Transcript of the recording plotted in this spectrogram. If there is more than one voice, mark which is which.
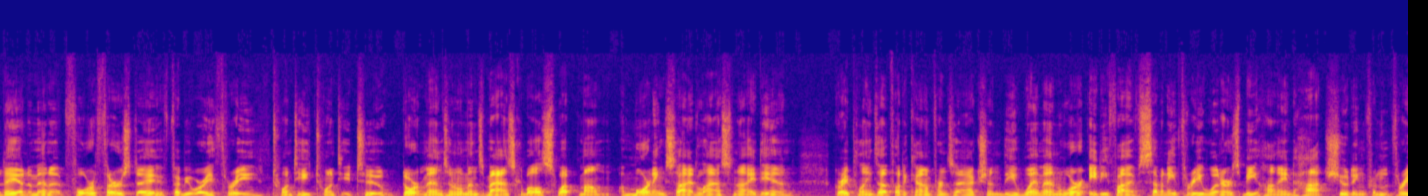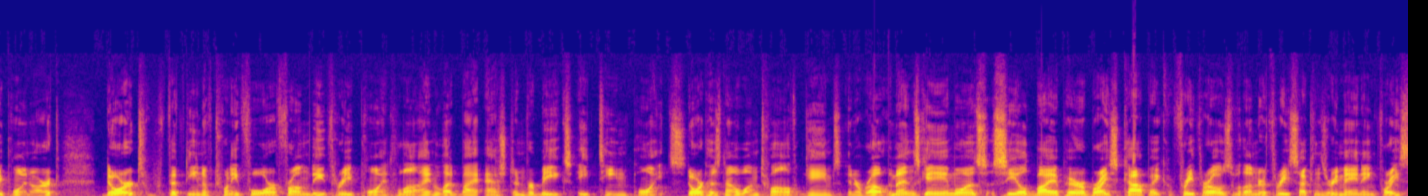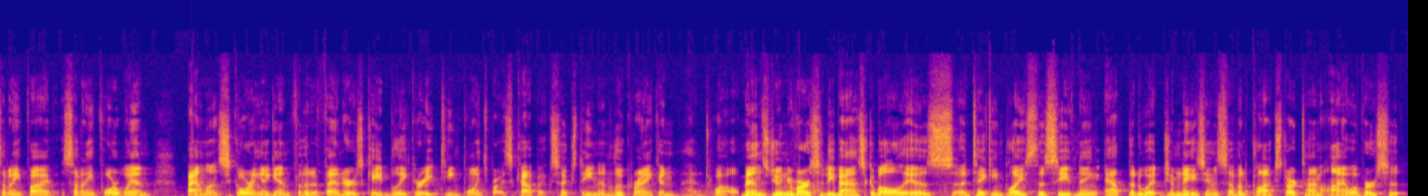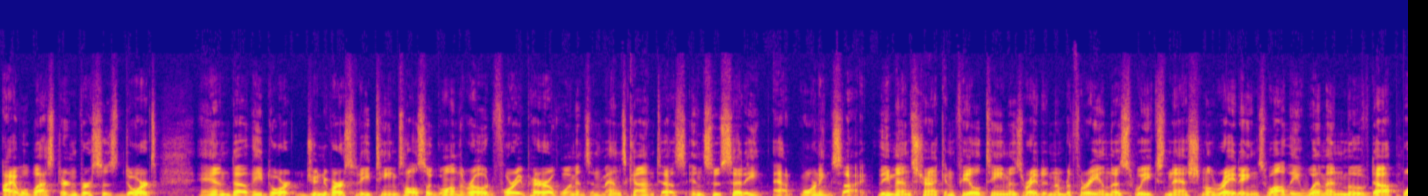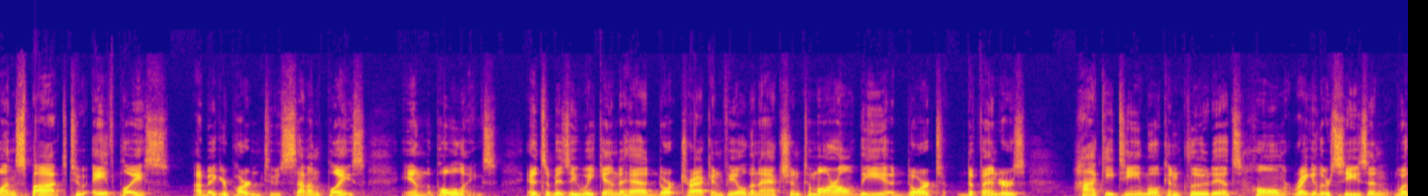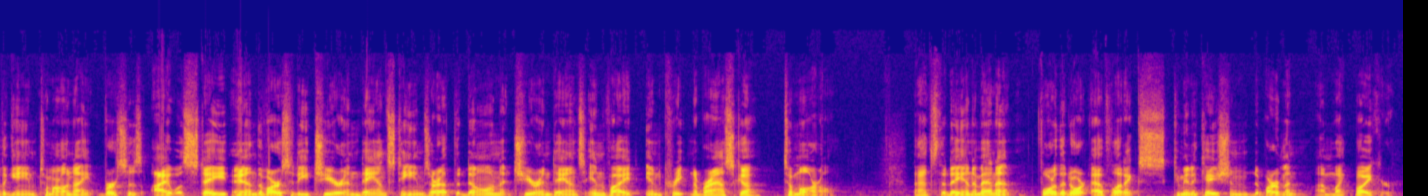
Speaker 1: Day in a minute for Thursday, February 3, 2022. Dordt men's and women's basketball swept Mount Morningside last night in Great Plains Athletic Conference action. The women were 85 73 winners behind hot shooting from the three point arc. Dordt, 15 of 24 from the three point line, led by Ashton Verbeek's 18 points. Dordt has now won 12 games in a row. The men's game was sealed by a pair of Bryce Kopic free throws with under three seconds remaining for a 75 74 win. Balanced scoring again for the defenders. Cade Bleeker, 18 points, Bryce Kopic, 16, and Luke Rankin had 12. Men's junior varsity basketball is uh, taking place this evening at the DeWitt Gymnasium. 7 o'clock start time, Iowa versus Iowa Western versus Dordt. And uh, the Dordt junior varsity teams also go on the road for a pair of women's and men's contests in Sioux City at Morningside. The men's track and field team is rated number three in this week's national ratings, while the women moved up one spot to eighth place I beg your pardon, to seventh place in the pollings. It's a busy weekend ahead. Dordt Track and Field in action tomorrow. The uh, Dordt Defenders hockey team will conclude its home regular season with a game tomorrow night versus Iowa State. And the varsity cheer and dance teams are at the Doane Cheer and Dance Invite in Crete, Nebraska tomorrow. That's the day in a minute. For the Dordt Athletics Communication Department, I'm Mike Biker.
